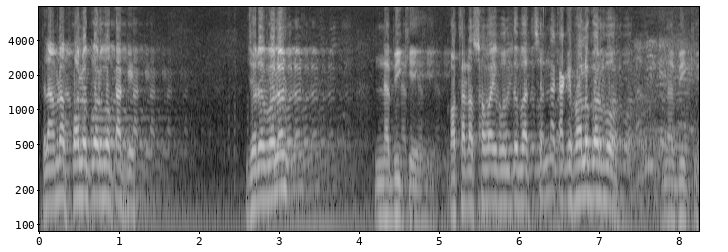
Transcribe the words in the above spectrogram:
তাহলে আমরা ফলো করব কাকে? জোরে বলুন। নবীকে। কথাটা সবাই বলতে পারছেন না? কাকে ফলো করব? নবীকে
